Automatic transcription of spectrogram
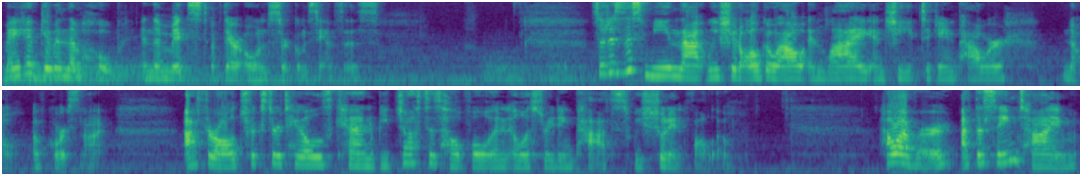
may have given them hope in the midst of their own circumstances. So, does this mean that we should all go out and lie and cheat to gain power? No, of course not. After all, trickster tales can be just as helpful in illustrating paths we shouldn't follow. However, at the same time,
